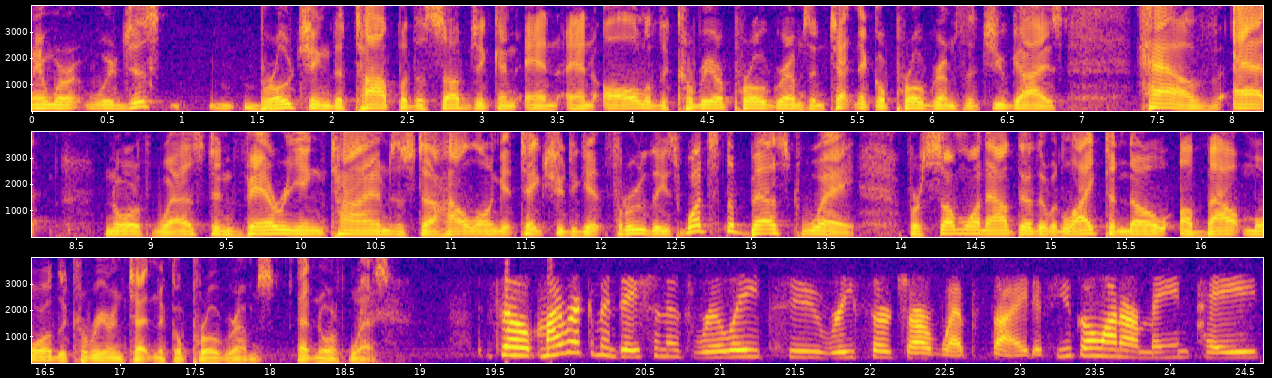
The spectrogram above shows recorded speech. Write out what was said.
And we're we're just broaching the top of the subject and, and, and all of the career programs and technical programs that you guys have at Northwest and varying times as to how long it takes you to get through these. What's the best way for someone out there that would like to know about more of the career and technical programs at Northwest? So, my recommendation is really to research our website. If you go on our main page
